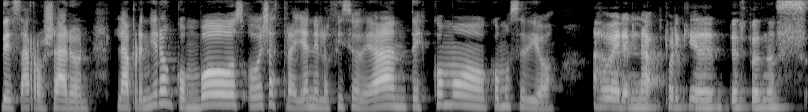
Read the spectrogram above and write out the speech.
desarrollaron, ¿la aprendieron con vos o ellas traían el oficio de antes? ¿Cómo, cómo se dio? A ver, en la, porque después nos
